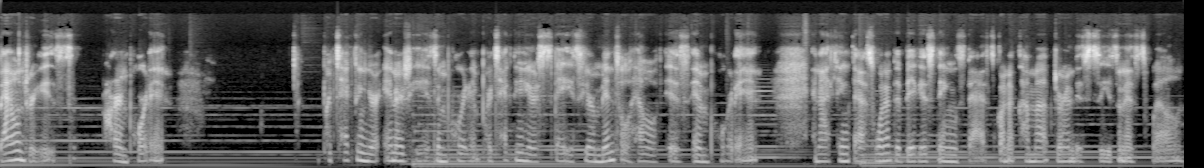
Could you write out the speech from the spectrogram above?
boundaries are important protecting your energy is important, protecting your space, your mental health is important. And I think that's one of the biggest things that's going to come up during this season as well.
